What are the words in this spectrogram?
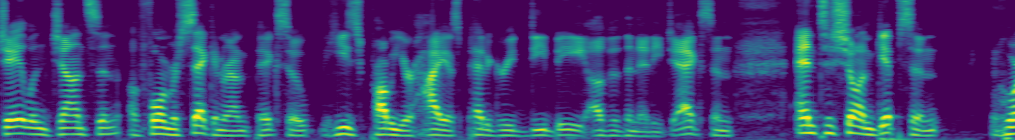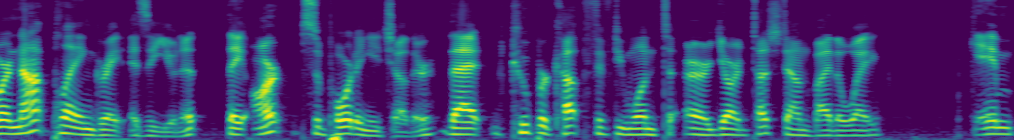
Jaylon Johnson, a former second round pick, so he's probably your highest pedigree DB other than Eddie Jackson. And Tashaun Gipson, who are not playing great as a unit. They aren't supporting each other. That Cooper Kupp 51 t- yard touchdown, by the way, game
